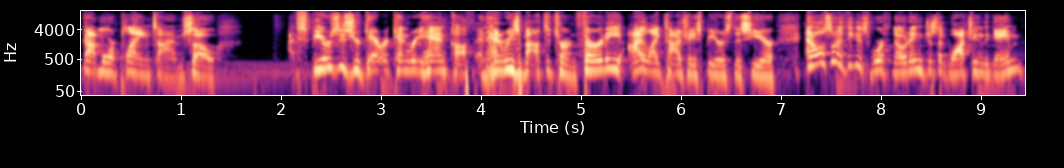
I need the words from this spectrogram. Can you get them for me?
got more playing time. So uh, Spears is your Derrick Henry handcuff, and Henry's about to turn 30. I like Tyjae Spears this year, and also I think it's worth noting, just like watching the game,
